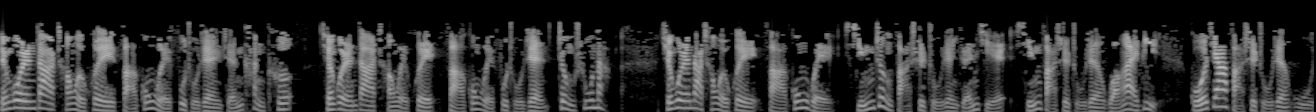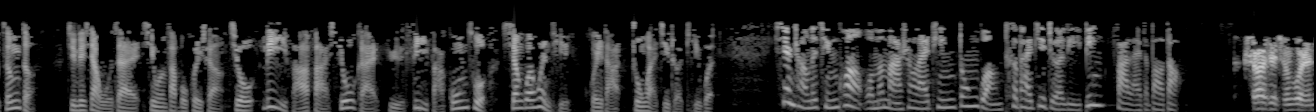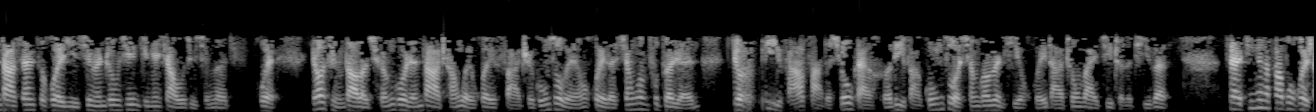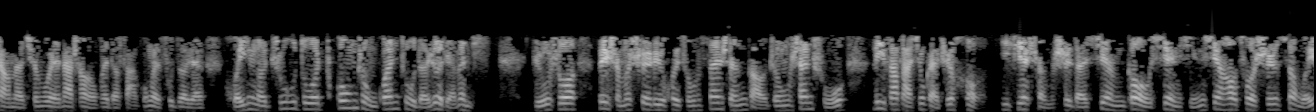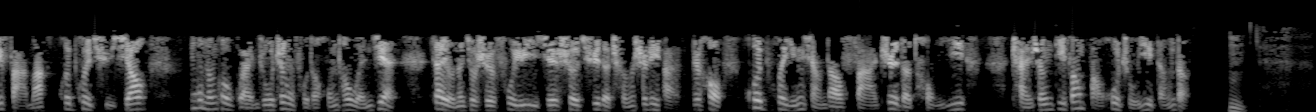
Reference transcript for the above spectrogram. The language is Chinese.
全国人大常委会法工委副主任任看科，全国人大常委会法工委副主任郑淑娜，全国人大常委会法工委行政法室主任袁杰、刑法室主任王爱丽、国家法室主任武增等，今天下午在新闻发布会上就立法法修改与立法工作相关问题回答中外记者提问。现场的情况，我们马上来听东广特派记者李斌发来的报道。十二届全国人大三次会议新闻中心今天下午举行了会，邀请到了全国人大常委会法制工作委员会的相关负责人，就立法法的修改和立法工作相关问题回答中外记者的提问。在今天的发布会上呢，全国人大常委会的法工委负责人回应了诸多公众关注的热点问题，比如说为什么税率会从三审稿中删除？立法法修改之后，一些省市的限购、限行、限号措施算违法吗？会不会取消？不能够管住政府的红头文件？再有呢，就是赋予一些社区的城市立法之后，会不会影响到法治的统一，产生地方保护主义等等？嗯，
